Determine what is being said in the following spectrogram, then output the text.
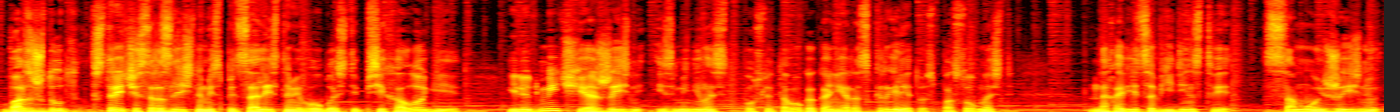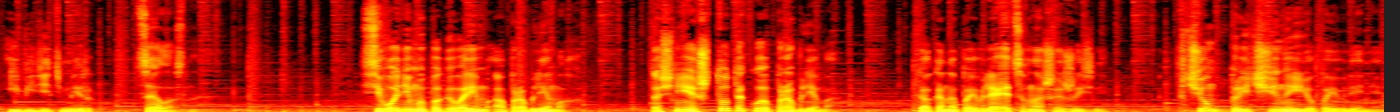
Вас ждут встречи с различными специалистами в области психологии и людьми, чья жизнь изменилась после того, как они раскрыли эту способность находиться в единстве с самой жизнью и видеть мир целостно. Сегодня мы поговорим о проблемах. Точнее, что такое проблема? Как она появляется в нашей жизни? В чем причины ее появления?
